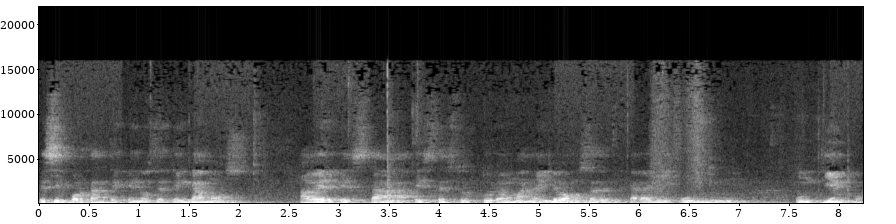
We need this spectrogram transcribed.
Es importante que nos detengamos a ver esta, esta estructura humana y le vamos a dedicar ahí un, un tiempo.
